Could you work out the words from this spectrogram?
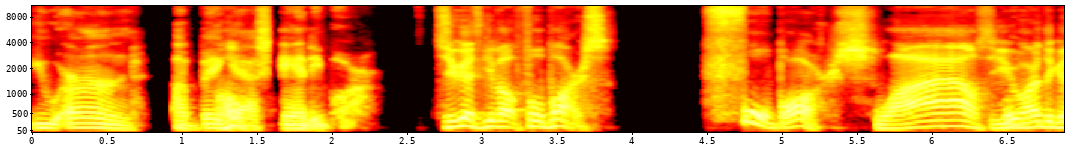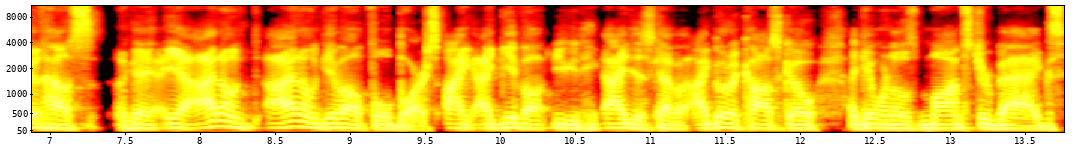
You earned a big Oh. ass candy bar, So you guys give out full bars. full bars. Wow. So you are the good house. Okay. Yeah. I don't, I don't give out full bars. I, I give out, you can, I just have, a, I go to Costco, I get one of those monster bags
